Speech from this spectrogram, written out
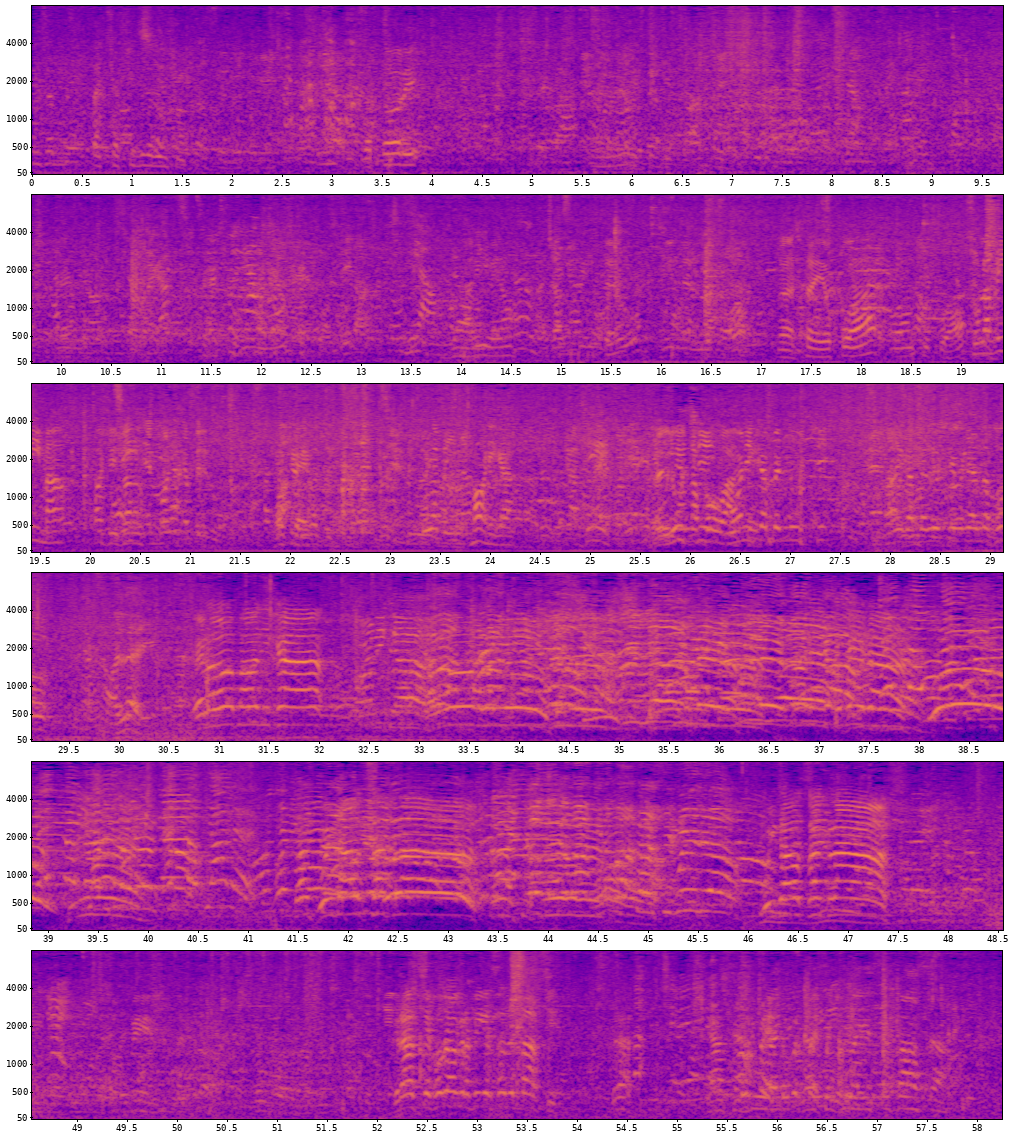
Elisabetta c'è figura di Giacinto. Dottori, Arrivi, no? eh, aspetta, io qua o anche qua. Sulla prima? Poi ci sarà... è Monica Bellucci. Ok. Sulla prima. Monica. Sì. Bellucci, Monica Bellucci. Monica Bellucci, William Dafoe. No, è lei? Hello Monica! Hello, are you? Without sunglass! Without sunglass! Grazie fotografi che state bassi. Grazie Perfetto, grazie a perfetto. Giulia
